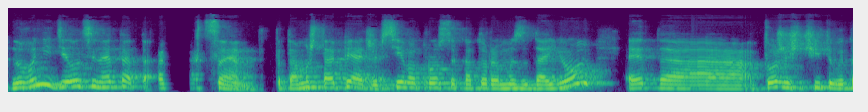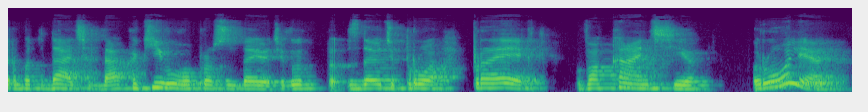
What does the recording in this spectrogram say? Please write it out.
но вы не делаете на это акцент, потому что, опять же, все вопросы, которые мы задаем, это тоже считывает работодатель работодатель, да, какие вы вопросы задаете? Вы задаете про проект, вакансии, роли,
